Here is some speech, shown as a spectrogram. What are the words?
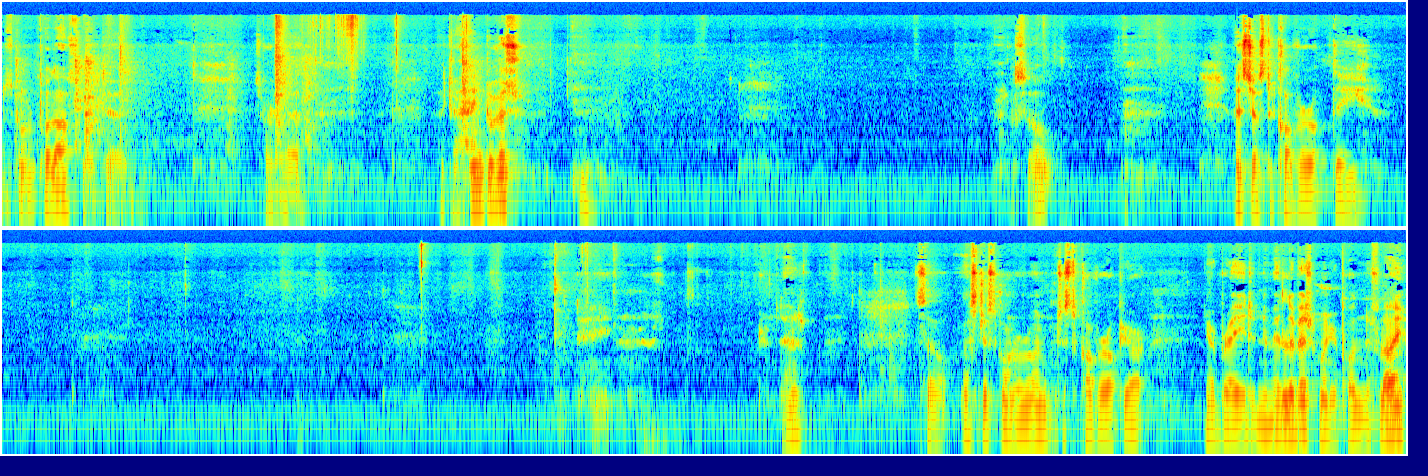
Just going to pull off like a, sort of uh, a, like a hank of it. Like so. That's just to cover up the that. So that's just going to run just to cover up your your braid in the middle of it when you're pulling the fly.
